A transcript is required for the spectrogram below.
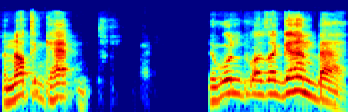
And nothing happened. The world was again bad.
